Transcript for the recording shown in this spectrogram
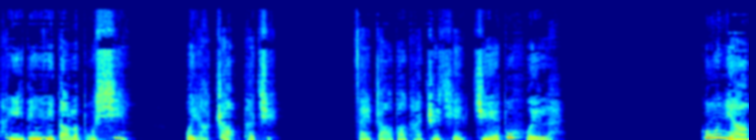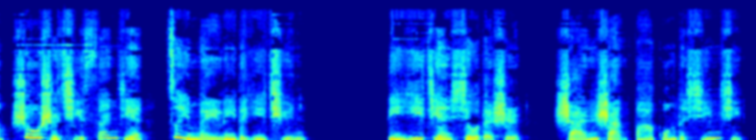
他一定遇到了不幸，我要找他去，在找到他之前绝不回来。”姑娘收拾起三件最美丽的衣裙，第一件绣的是。闪闪发光的星星，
